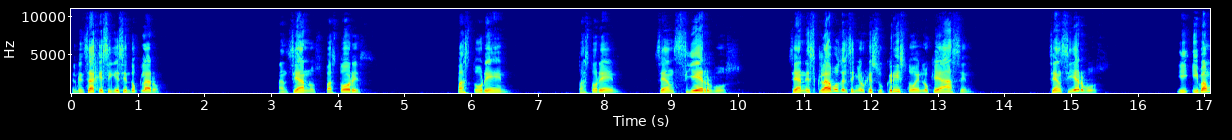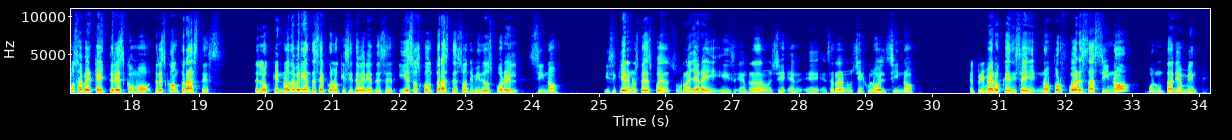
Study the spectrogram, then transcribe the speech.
El mensaje sigue siendo claro. Ancianos, pastores, pastoren, pastoren, sean siervos, sean esclavos del Señor Jesucristo en lo que hacen, sean siervos. Y, vamos a ver que hay tres, como, tres contrastes de lo que no deberían de ser con lo que sí deberían de ser. Y esos contrastes son divididos por el si no. Y si quieren, ustedes pueden subrayar ahí y enredar en, eh, encerrar en un círculo el si no. El primero que dice ahí, no por fuerza, sino voluntariamente.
